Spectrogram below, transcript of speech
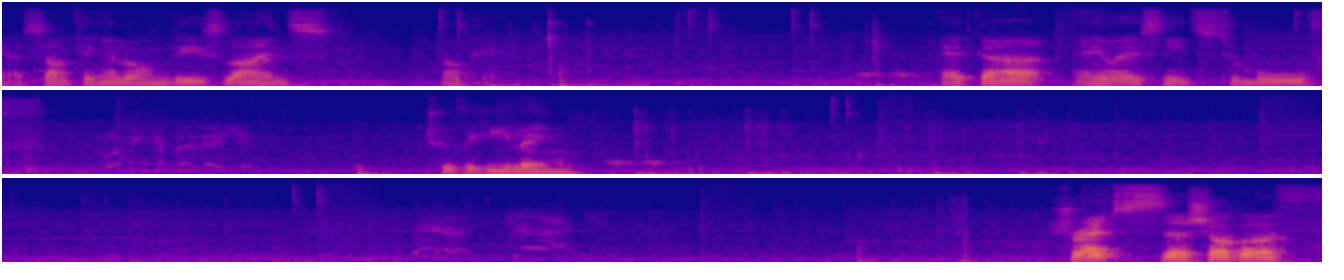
Yeah, something along these lines. Okay. Edgar, anyways, needs to move to to the healing. Shreds the Shoggoth,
